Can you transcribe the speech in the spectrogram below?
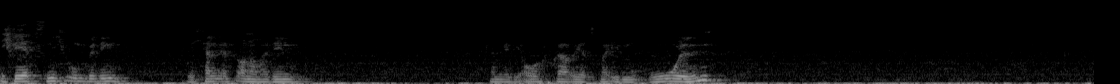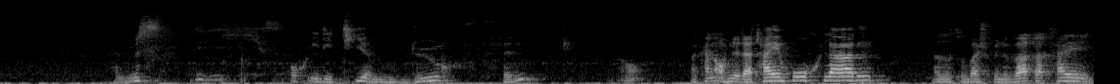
Ich will jetzt nicht unbedingt, ich kann jetzt auch nochmal den, kann mir die Aufgabe jetzt mal eben holen. Dann müsste ich es auch editieren dürfen. Genau. Man kann auch eine Datei hochladen, also zum Beispiel eine Word-Datei.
